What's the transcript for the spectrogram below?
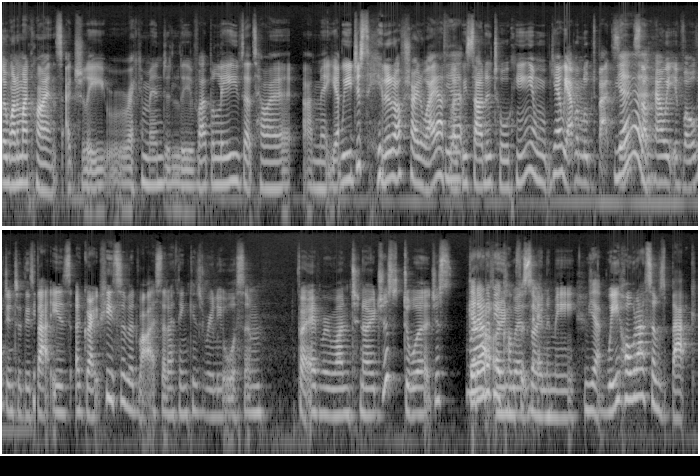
So one of my clients actually recommended Liv, I believe that's how I, I met you. We just hit it off straight away. I feel Yeah. like we started talking and yeah, we haven't looked back since. Yeah. Somehow we evolved into this. That is a great piece of advice that I think is really awesome for everyone to know. Just do it. Just Get out of your comfort zone. enemy. Yeah. We hold ourselves back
